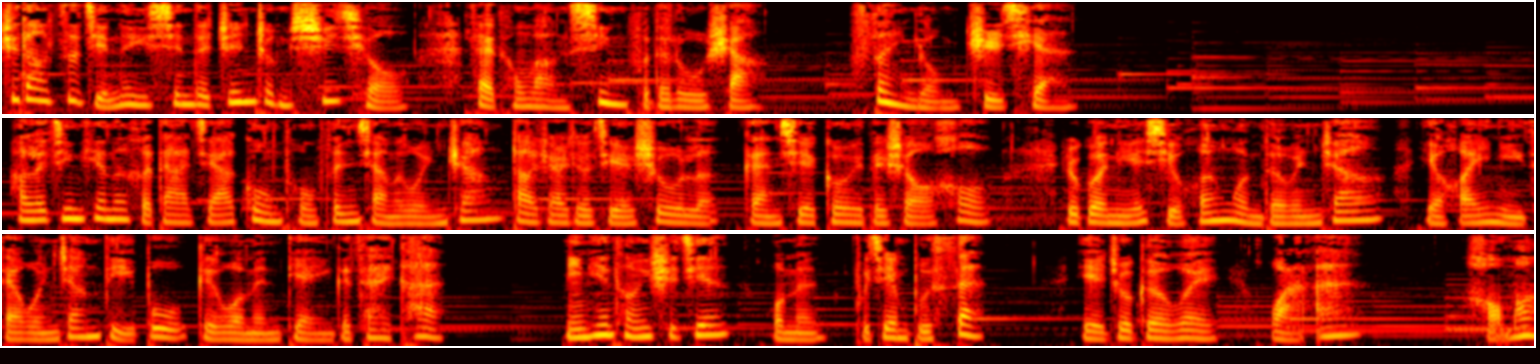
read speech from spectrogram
知道自己内心的真正需求，在通往幸福的路上奋勇直前。好了，今天呢和大家共同分享的文章到这儿就结束了，感谢各位的守候。如果你也喜欢我们的文章，也欢迎你在文章底部给我们点一个再看。明天同一时间，我们不见不散。也祝各位晚安，好梦。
